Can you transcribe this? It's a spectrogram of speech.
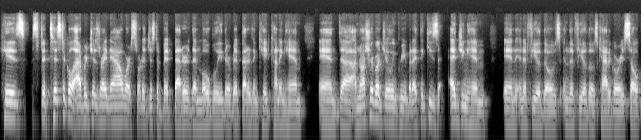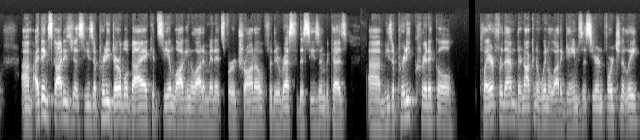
his statistical averages right now are sort of just a bit better than Mobley. They're a bit better than Cade Cunningham. And uh, I'm not sure about Jalen Green, but I think he's edging him in in a few of those in the few of those categories. So um, I think Scottie's just he's a pretty durable guy. I could see him logging a lot of minutes for Toronto for the rest of the season because um, he's a pretty critical player for them. They're not going to win a lot of games this year, unfortunately.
